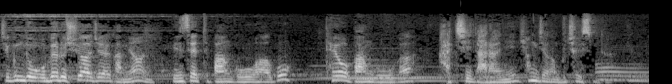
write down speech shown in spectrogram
지금도 오베르 슈아주에 가면 빈세트 반 고흐하고 테오 반 고흐가 같이 나란히 형제가 묻혀 있습니다.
